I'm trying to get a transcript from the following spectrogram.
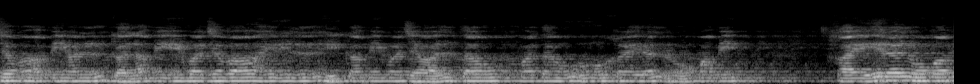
جوامع الكلم وجواهر الحكم وجعلت أمته خير الأمم خير الأمم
